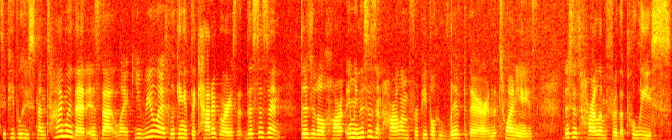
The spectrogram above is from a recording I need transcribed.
to people who spend time with it is that like you realize looking at the categories that this isn't digital Harlem. I mean, this isn't Harlem for people who lived there in the 20s. This is Harlem for the police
